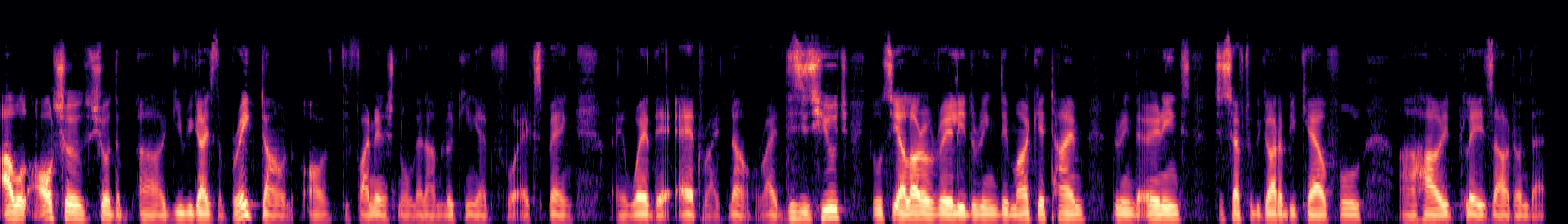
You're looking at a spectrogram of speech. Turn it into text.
I will also show the uh, give you guys the breakdown of the financial that I'm looking at for XPeng and where they're at right now. Right, this is huge. You'll see a lot of rally during the market time, during the earnings. Just have to be gotta be careful. Uh, how it plays out on that,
